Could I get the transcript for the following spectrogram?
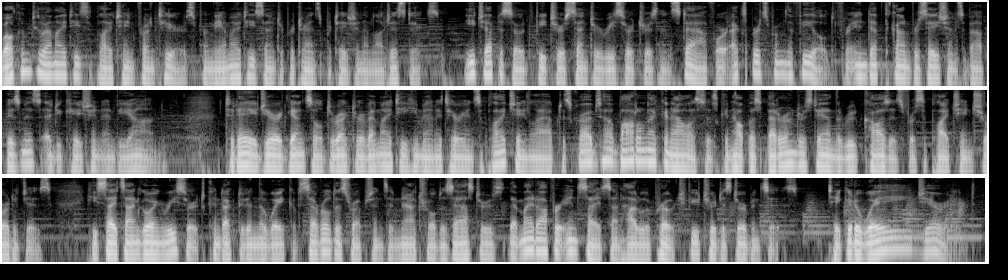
Welcome to MIT Supply Chain Frontiers from the MIT Center for Transportation and Logistics. Each episode features center researchers and staff or experts from the field for in depth conversations about business, education, and beyond. Today, Jarrod Goentzel, director of MIT Humanitarian Supply Chain Lab, describes how bottleneck analysis can help us better understand the root causes for supply chain shortages. He cites ongoing research conducted in the wake of several disruptions and natural disasters that might offer insights on how to approach future disturbances. Take it away, Jared.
